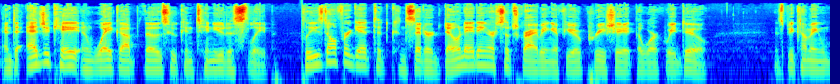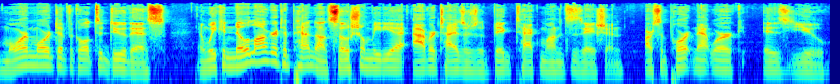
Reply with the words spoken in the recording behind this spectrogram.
and to educate and wake up those who continue to sleep please don't forget to consider donating or subscribing if you appreciate the work we do. It's becoming more and more difficult to do this, and we can no longer depend on social media advertisers of big tech monetization. Our support network is you.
